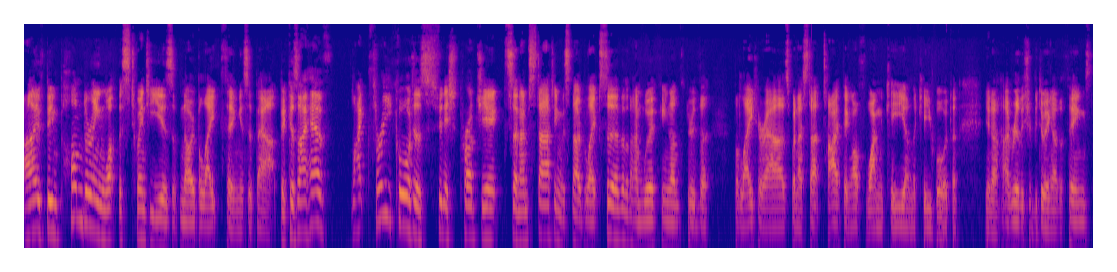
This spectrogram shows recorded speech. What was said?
I've been pondering what this 20 years of Noble Ape thing is about because I have like three quarters finished projects and I'm starting this Noble Ape server that I'm working on through the, the later hours when I start typing off one key on the keyboard and you know I really should be doing other things.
